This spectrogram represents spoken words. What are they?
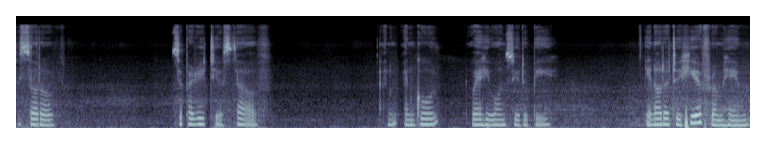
to sort of separate yourself and, and go where He wants you to be in order to hear from Him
